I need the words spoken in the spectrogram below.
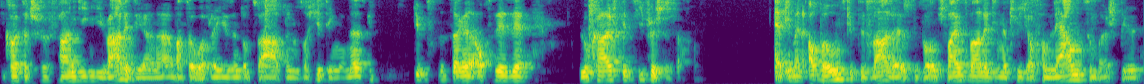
Die Kreuzfahrtschiffe fahren gegen die Wale, die an der Wasseroberfläche sind, um zu atmen und solche Dinge. Ne? Es gibt, gibt sozusagen auch sehr, sehr lokal spezifische Sachen. Ja, ich meine, auch bei uns gibt es Wale. Es gibt bei uns Schweinswale, die natürlich auch vom Lärm zum Beispiel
